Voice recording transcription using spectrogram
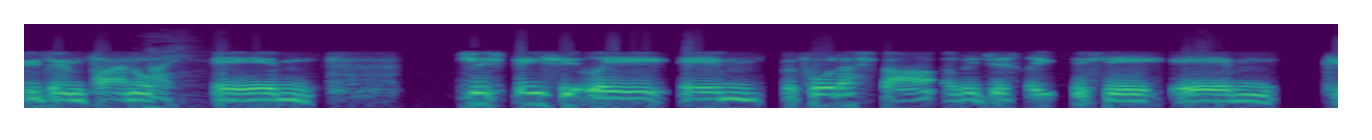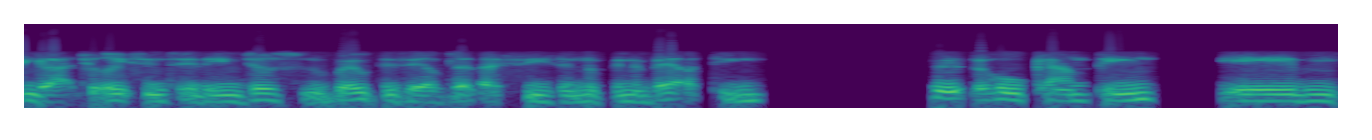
you doing, panel? Hi. Um, just basically, um, before I start, I would just like to say um, congratulations to the Rangers. Well deserved it this season. They've been a better team throughout the whole campaign. Um,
